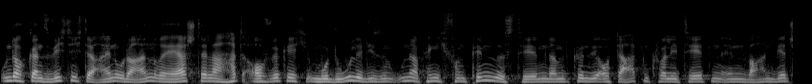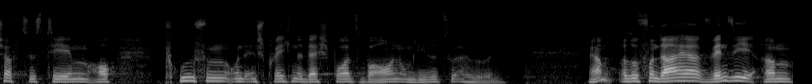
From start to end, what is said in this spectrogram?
Und auch ganz wichtig, der eine oder andere Hersteller hat auch wirklich Module, die sind unabhängig von PIM-Systemen. Damit können Sie auch Datenqualitäten in Warenwirtschaftssystemen auch prüfen und entsprechende Dashboards bauen, um diese zu erhöhen. Ja, also von daher, wenn Sie ähm,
